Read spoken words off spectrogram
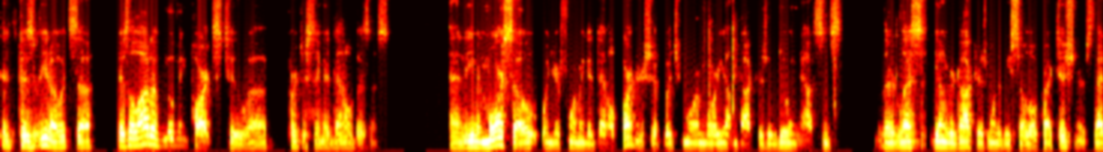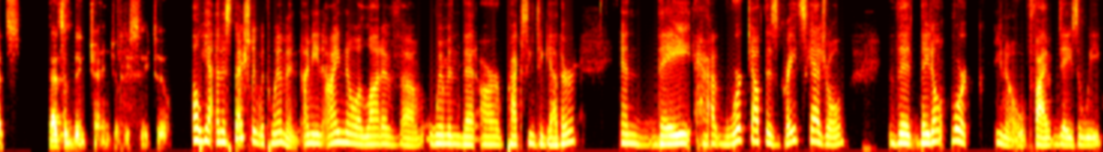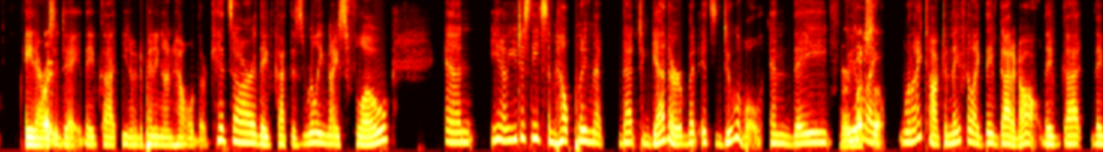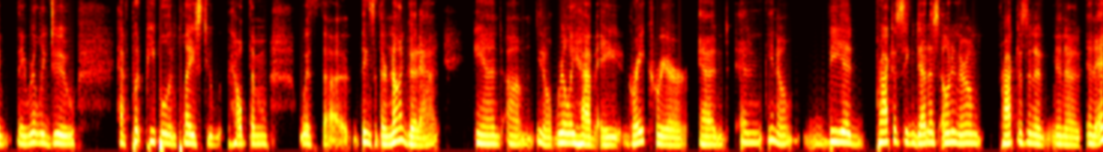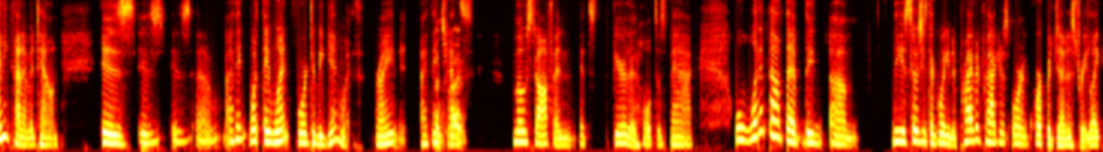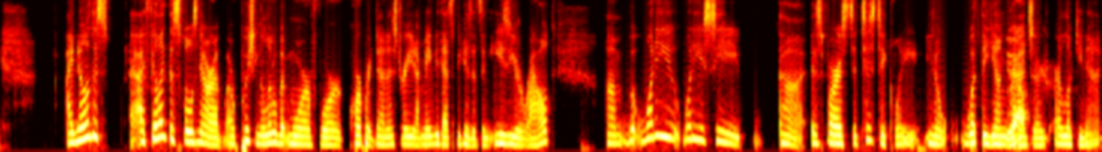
Because you know it's uh, there's a lot of moving parts to uh, purchasing a dental business, and even more so when you're forming a dental partnership, which more and more young doctors are doing now, since there are less younger doctors want to be solo practitioners. That's that's a big change that we see too. Oh yeah, and especially with women. I mean, I know a lot of uh, women that are practicing together, and they have worked out this great schedule that they don't work, you know, five days a week eight hours right. a day. They've got, you know, depending on how old their kids are, they've got this really nice flow. And, you know, you just need some help putting that that together, but it's doable. And they Very feel like so. when I talk to them, they feel like they've got it all. They've got they they really do have put people in place to help them with uh, things that they're not good at and um, you know really have a great career and and you know be a practicing dentist owning their own practice in a in a in any kind of a town is is is um, I think what they went for to begin with, right? I think that's, that's right. Most often it's fear that holds us back. Well, what about the the um, the associates they're going into private practice or in corporate dentistry? Like, I know this. I feel like the schools now are, are pushing a little bit more for corporate dentistry. Maybe that's because it's an easier route. Um, but what do you what do you see uh, as far as statistically, you know, what the young grads are, are looking at?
